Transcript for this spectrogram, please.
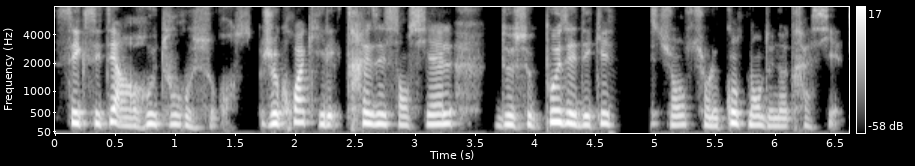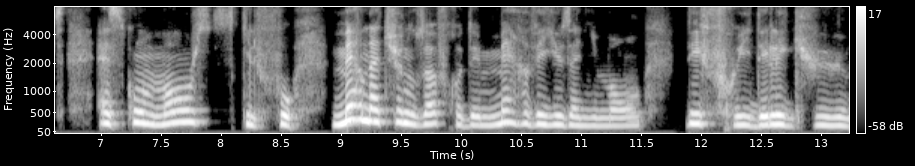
c'est que c'était un retour aux sources. Je crois qu'il est très essentiel de se poser des questions sur le contenant de notre assiette. Est-ce qu'on mange ce qu'il faut? Mère Nature nous offre des merveilleux aliments, des fruits, des légumes,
